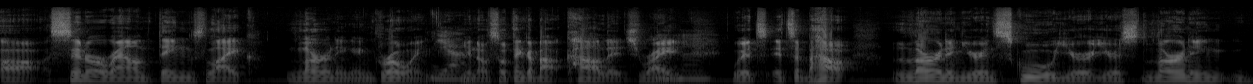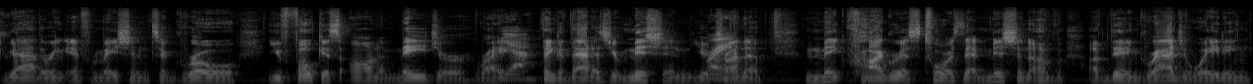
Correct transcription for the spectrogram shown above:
uh, center around things like learning and growing. Yeah. Mm-hmm. You know, so think about college, right? It's it's about learning. You're in school. You're you're learning, gathering information to grow. You focus on a major, right? Yeah. Think of that as your mission. You're Right. trying to make progress towards that mission of of then graduating.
